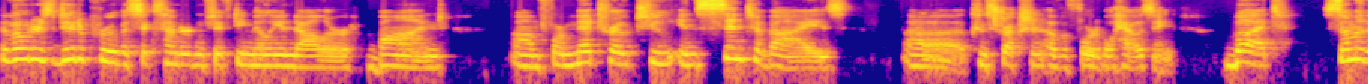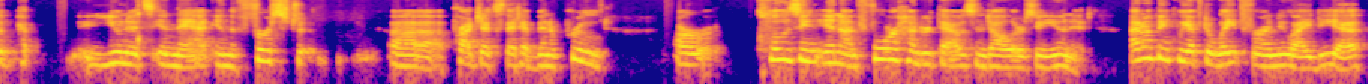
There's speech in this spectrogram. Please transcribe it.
The voters did approve a $650 million bond um, for Metro to incentivize uh, construction of affordable housing. But some of the units in that, in the first uh, projects that have been approved, are closing in on $400,000 a unit. I don't think we have to wait for a new idea.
